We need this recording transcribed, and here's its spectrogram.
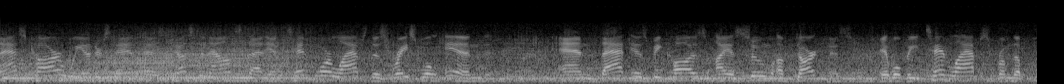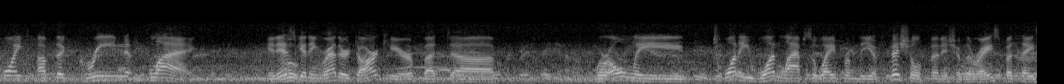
NASCAR, we understand, has just announced that in 10 more laps, this race will end, and that is because, I assume, of darkness. It will be 10 laps from the point of the green flag. It is getting rather dark here, but uh, we're only 21 laps away from the official finish of the race, but they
